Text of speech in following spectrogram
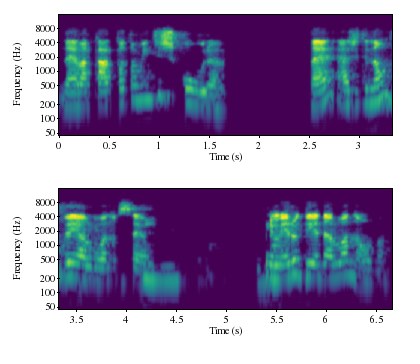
Né? Ela está totalmente escura né? A gente não vê a lua no céu. O primeiro dia da lua nova.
